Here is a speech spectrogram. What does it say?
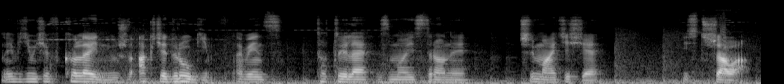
No i widzimy się w kolejnym, już w akcie drugim. A więc to tyle z mojej strony. Trzymajcie się i strzała.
